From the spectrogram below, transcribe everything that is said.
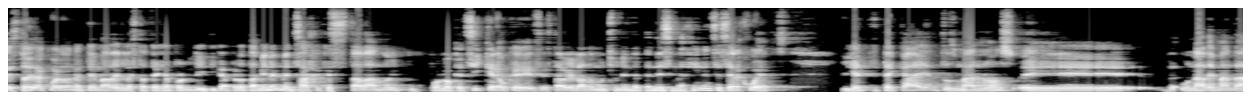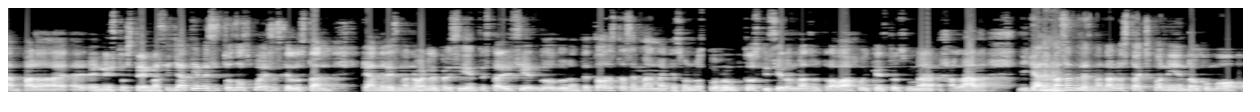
estoy de acuerdo en el tema de la estrategia política, pero también el mensaje que se está dando, y por lo que sí creo que se está violando mucho la independencia. Imagínense ser juez y que te cae en tus manos eh, una demanda de amparo eh, en estos temas y ya tienes estos dos jueces que lo están, que Andrés Manuel, el presidente, está diciendo durante toda esta semana que son los corruptos, que hicieron más el trabajo y que esto es una jalada. Y que además Andrés Manuel lo está exponiendo como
